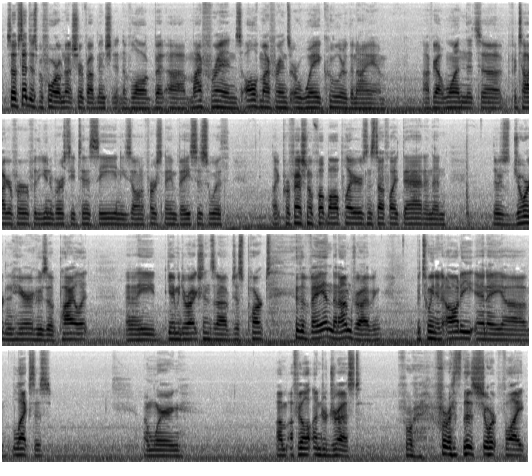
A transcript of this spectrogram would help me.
So I've said this before. I'm not sure if I've mentioned it in the vlog, but uh, my friends, all of my friends, are way cooler than I am. I've got one that's a photographer for the University of Tennessee, and he's on a first name basis with like professional football players and stuff like that. And then there's Jordan here, who's a pilot, and he gave me directions, and I've just parked the van that I'm driving between an Audi and a uh, Lexus. I'm wearing. Um, I feel underdressed for for this short flight.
